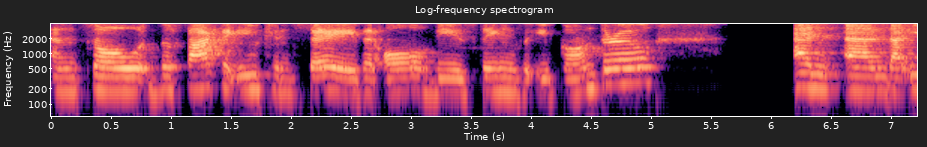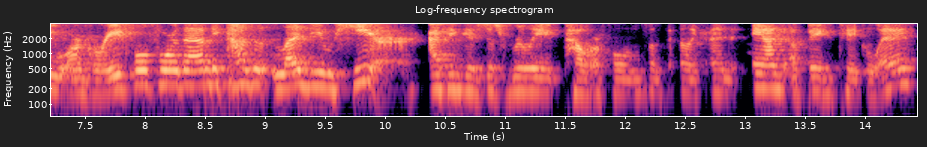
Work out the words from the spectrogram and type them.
And so the fact that you can say that all these things that you've gone through and and that you are grateful for them because it led you here, I think is just really powerful and something like and and a big takeaway.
